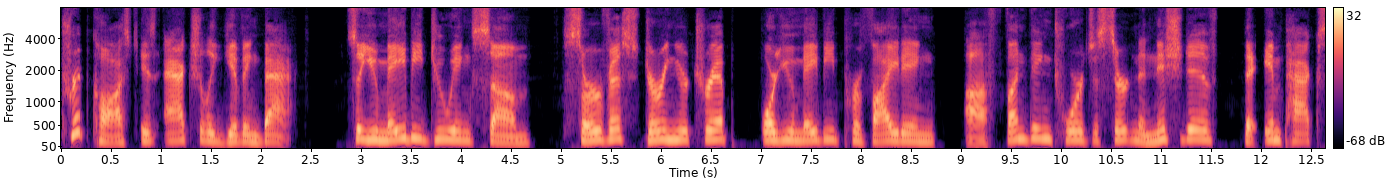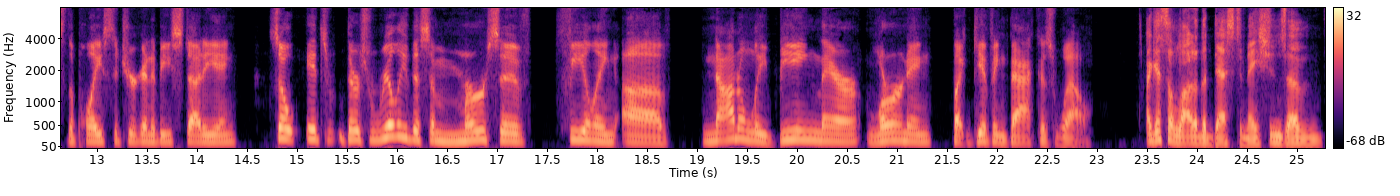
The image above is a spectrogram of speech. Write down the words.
trip cost is actually giving back. So you may be doing some service during your trip, or you may be providing uh, funding towards a certain initiative that impacts the place that you're going to be studying. So it's there's really this immersive feeling of not only being there, learning, but giving back as well. I guess a lot of the destinations of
